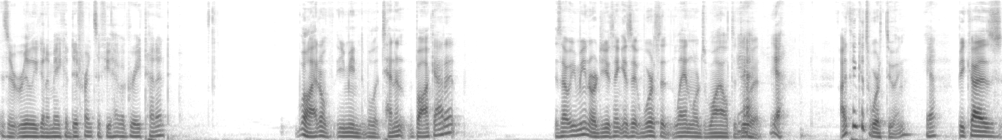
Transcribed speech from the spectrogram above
Is it really going to make a difference if you have a great tenant? Well, I don't. You mean will a tenant balk at it? Is that what you mean, or do you think is it worth it landlord's while to yeah. do it? Yeah. I think it's worth doing Yeah. because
